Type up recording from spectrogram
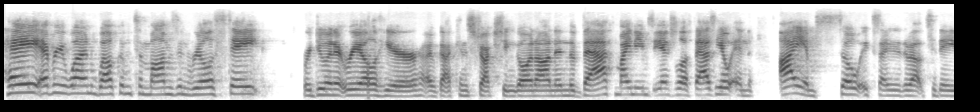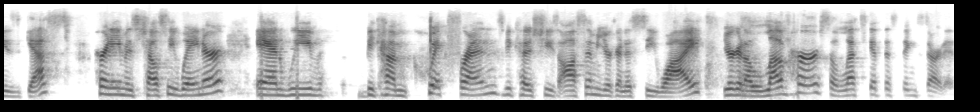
Hey everyone, welcome to Moms in Real Estate. We're doing it real here. I've got construction going on in the back. My name's Angela Fazio, and I am so excited about today's guest. Her name is Chelsea Weighner, and we've become quick friends because she's awesome. You're going to see why. You're going to love her. So let's get this thing started.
